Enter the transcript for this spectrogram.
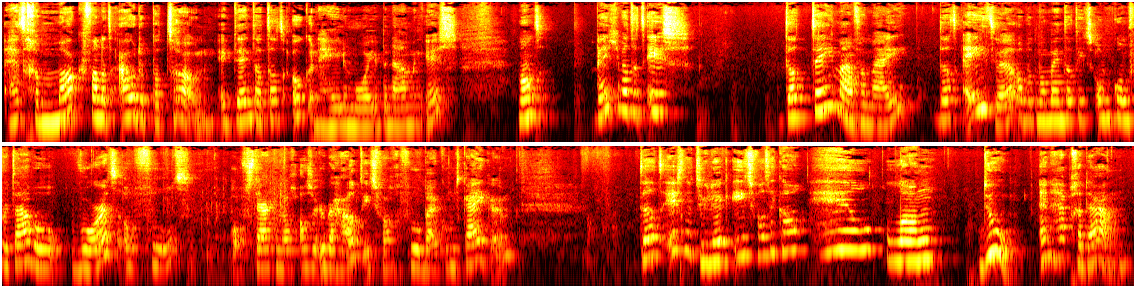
het gemak van het oude patroon. Ik denk dat dat ook een hele mooie benaming is. Want weet je wat het is? Dat thema van mij, dat eten op het moment dat iets oncomfortabel wordt of voelt, of sterker nog, als er überhaupt iets van gevoel bij komt kijken, dat is natuurlijk iets wat ik al heel lang doe en heb gedaan.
